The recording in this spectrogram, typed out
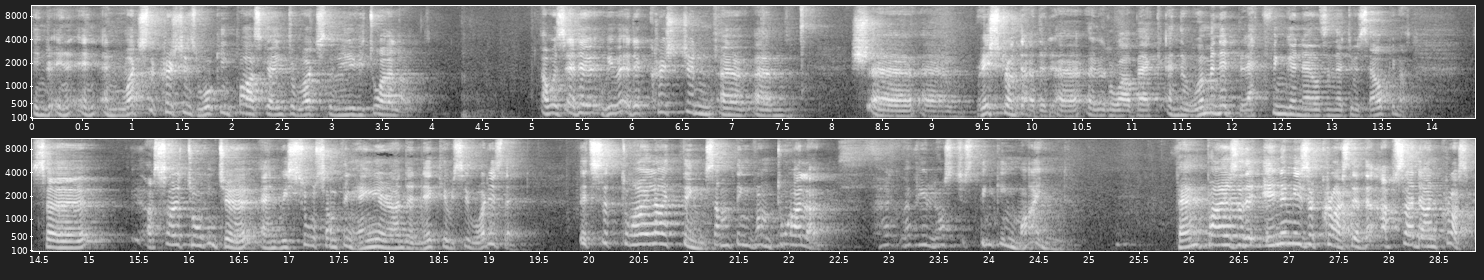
in, in, in, and watch the Christians walking past going to watch the movie Twilight. I was at a, we were at a Christian uh, um, uh, uh, restaurant other, uh, a little while back, and the woman had black fingernails and that was helping us. So I started talking to her, and we saw something hanging around her neck. And we said, What is that? It's the Twilight thing, something from Twilight. Have you lost your thinking mind? Vampires are the enemies of Christ. They're the upside down cross.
